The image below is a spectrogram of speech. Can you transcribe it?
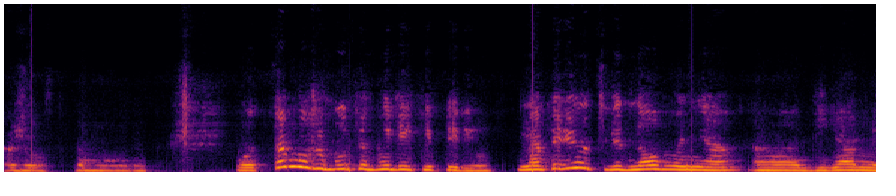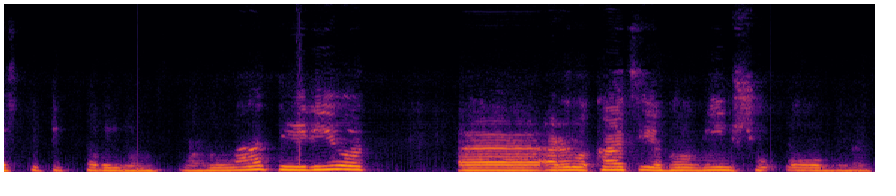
жорстко говорити. От, це може бути будь-який період. На період відновлення е, діяльності підприємства, на період релокації його в іншу область,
